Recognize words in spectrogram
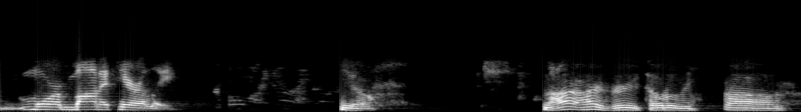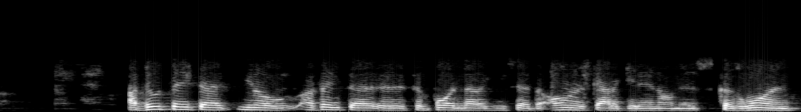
more monetarily. Yeah. No, I, I agree totally. Um, I do think that you know I think that it's important that, like you said, the owners got to get in on this because one,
